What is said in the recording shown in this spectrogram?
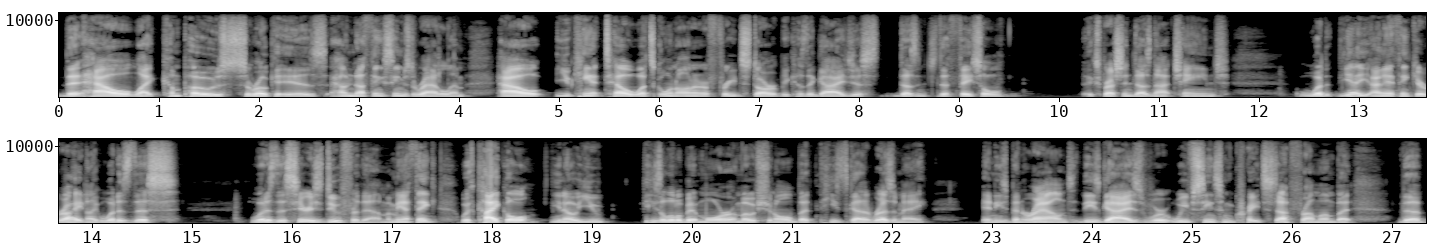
that how like composed Soroka is, how nothing seems to rattle him, how you can't tell what's going on in a Fried start because the guy just doesn't the facial expression does not change. What yeah, I mean I think you're right. Like what does this what does this series do for them? I mean, I think with Keuchel, you know, you he's a little bit more emotional, but he's got a resume and he's been around. These guys were we've seen some great stuff from them, but the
